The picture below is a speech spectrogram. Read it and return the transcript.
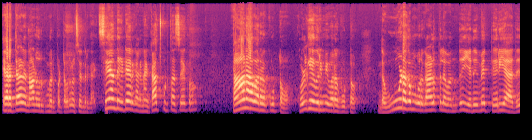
ஏறத்தாழ நானூறுக்கும் மேற்பட்டவர்கள் சேர்ந்துருக்காங்க. சேர்ந்துக்கிட்டே இருக்காங்க. நாங்கள் காசு கொடுத்தா சேர்க்குறோம். தானாக வர கூட்டம் கொள்கை விரும்பி வர கூட்டம். இந்த ஊடகம் ஒரு காலத்தில் வந்து எதுவுமே தெரியாது.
